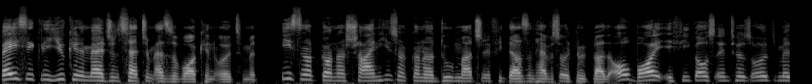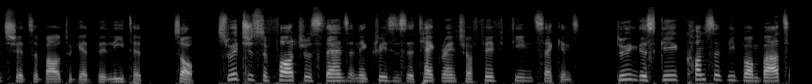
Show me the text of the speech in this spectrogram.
Basically, you can imagine Setram as a walk-in ultimate. He's not gonna shine, he's not gonna do much if he doesn't have his ultimate, but oh boy, if he goes into his ultimate, shit's about to get deleted. So, switches to Fortress Stance and increases attack range for 15 seconds. Doing this skill constantly bombards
